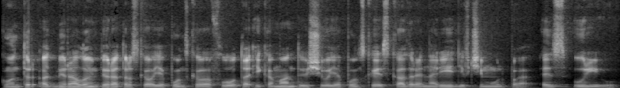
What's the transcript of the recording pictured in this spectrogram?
контр-адмиралу императорского японского флота и командующего японской эскадрой на рейде в Чемульпа С. Уриу.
